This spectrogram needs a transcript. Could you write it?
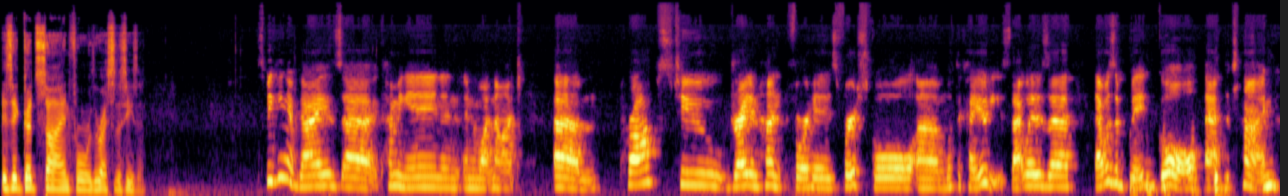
is a good sign for the rest of the season. Speaking of guys uh, coming in and, and whatnot, um, props to Dryden Hunt for his first goal um, with the Coyotes. That was a that was a big goal at the time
